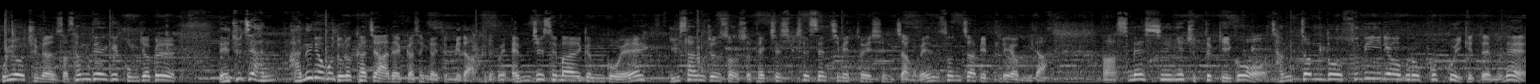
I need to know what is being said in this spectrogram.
보여주면서 상대에게 공격을 내주지 않, 않으려고 노력하지 않을까 생각이 듭니다. 그리고 MG 새마을금고의 이상준 선수 177cm의 신장 왼손잡이 플레이어입니다. 아, 스매싱이 주특기고 장점도 수비력으로 꼽고 있기 때문에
